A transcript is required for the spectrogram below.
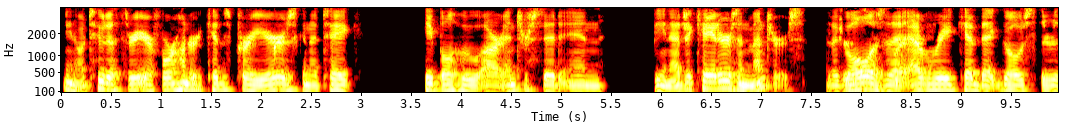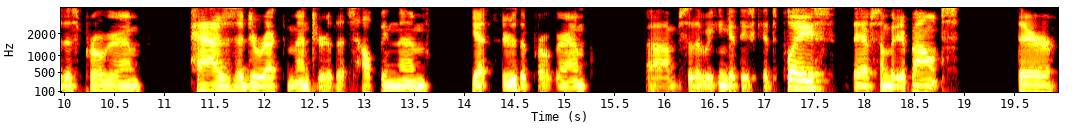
you know two to three or four hundred kids per year is going to take people who are interested in being educators and mentors. The goal is that every kid that goes through this program has a direct mentor that's helping them get through the program um, so that we can get these kids placed. They have somebody to bounce their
